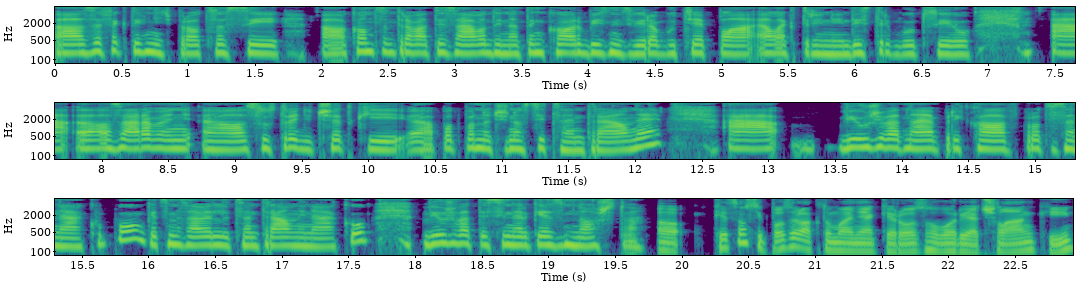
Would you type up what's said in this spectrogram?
zefektívniť procesy, koncentrovať tie závody na ten core business, výrobu tepla, elektriny, distribúciu a zároveň sústrediť všetky podporné činnosti centrálne a využívať napríklad v procese nákupu, keď sme zavedli centrálny nákup, využívať tie synergie z množstva. Keď som si pozrel k tomu aj nejaké rozhovory a články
